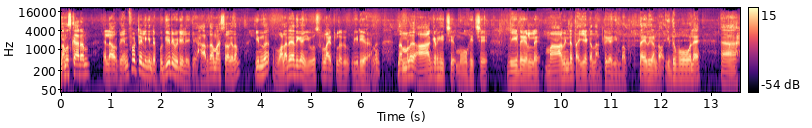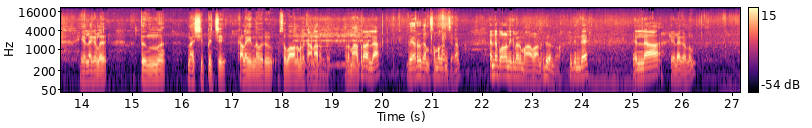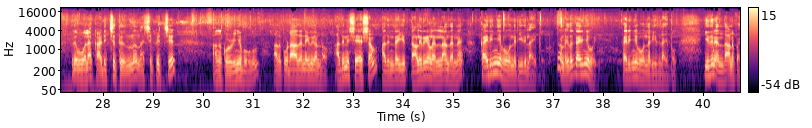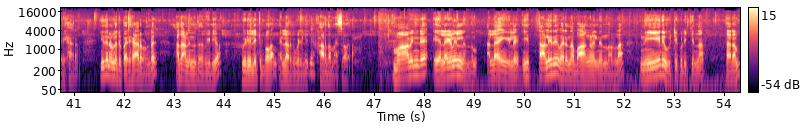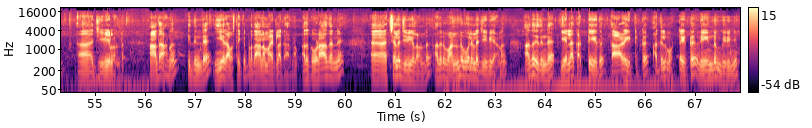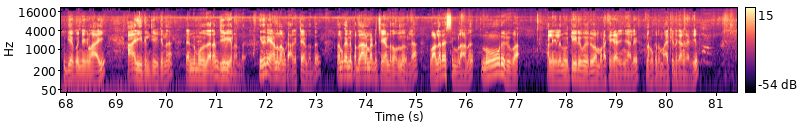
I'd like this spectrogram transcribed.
നമസ്കാരം. എല്ലാവർക്കും ഇൻഫോടെലിങ്ങിന്റെ പുതിയൊരു വീഡിയോയിലേക്ക് ഹാർദമായ സ്വാഗതം. ഇന്ന് വളരെയധികം യൂസ്ഫുൾ ആയിട്ടുള്ളൊരു വീഡിയോ ആണ് നമ്മൾ ആഗ്രഹിച്ച് മോഹിച്ച് വീടുകളിൽ മാവിന്റെ തയ്യൊക്കെ നട്ട് കഴിയുമ്പം അതായത് കണ്ടോ? ഇതുപോലെ ഇലകൾ തിന്ന് നശിപ്പിച്ച് കളയുന്ന ഒരു സ്വഭാവം നമ്മൾ കാണാറുണ്ട്. അത് മാത്രമല്ല വേറൊരു സംഭവം കാണിച്ചു തരാം. എന്റെ പുറം നിൽക്കുന്ന ഒരു മാവാണ്. ഇത് കണ്ടോ? ഇതിന്റെ എല്ലാ ഇലകളും ഇതുപോലെ കടിച്ച് തിന്ന് നശിപ്പിച്ച് അങ്ങ് കൊഴിഞ്ഞു പോകും. അത് കൂടാതെ തന്നെ ഇത് കണ്ടോ? അതിന് ശേഷം അതിന്റെ ഈ തളിരുകളെല്ലാം തന്നെ കരിഞ്ഞു പോകുന്ന രീതിയിലായി പോകും. കണ്ടോ ഇത് കരിഞ്ഞു പോയി. കരിഞ്ഞു പോകുന്ന രീതിയിലായി പോകും. ഇതിനെന്താണ് പരിഹാരം? ഇതിനുള്ളൊരു പരിഹാരമുണ്ട്. അതാണ് ഇന്നത്തെ വീഡിയോ. വീഡിയോയിലേക്ക് പോകാം. എല്ലാവർക്കും വീഡിയോയിലേക്ക് ഹാർദമായ സ്വാഗതം. മാവിന്റെ ഇലകളിൽ നിന്നും അല്ലെങ്കിൽ ഈ തളിര് വരുന്ന ഭാഗങ്ങളിൽ നിന്നുള്ള നീര് ഊറ്റി കുടിക്കുന്ന തരം ജീവികളുണ്ട്. അതാണ് ഇതിന്റെ ഈ ഒരു അവസ്ഥയ്ക്ക് പ്രധാനമായിട്ടുള്ള കാരണം. അത് കൂടാതെ തന്നെ ചില ജീവികളുണ്ട്. അതൊരു വണ്ട് പോലെയുള്ള ജീവിയാണ്. അത് ഇതിന്റെ ഇല കട്ട് ചെയ്ത് താഴെ ഇട്ടിട്ട് അതിൽ മുട്ടയിട്ട് വീണ്ടും വിരിഞ്ഞ് പുതിയ കുഞ്ഞുങ്ങളായി ആ രീതിയിൽ ജീവിക്കുന്ന രണ്ട് മൂന്ന് തരം ജീവികളുണ്ട്. ഇതിനെയാണ് നമുക്ക് അകറ്റേണ്ടത്. നമുക്കതിന് പ്രധാനമായിട്ടും ചെയ്യേണ്ടതൊന്നുമില്ല വളരെ സിമ്പിളാണ്. നൂറ് രൂപ അല്ലെങ്കിൽ നൂറ്റി ഇരുപത് രൂപ മുടക്കി കഴിഞ്ഞാൽ നമുക്കത് മാറ്റിയെടുക്കാൻ കഴിയും.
